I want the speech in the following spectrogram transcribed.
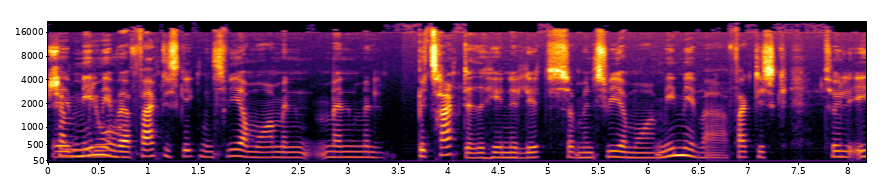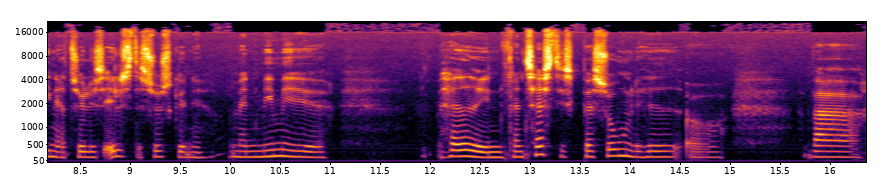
som øh, Mimi var faktisk ikke min svigermor, men man, man betragtede hende lidt som en svigermor. Mimi var faktisk Tølle, en af Tølles ældste søskende, men Mimi øh, havde en fantastisk personlighed og var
